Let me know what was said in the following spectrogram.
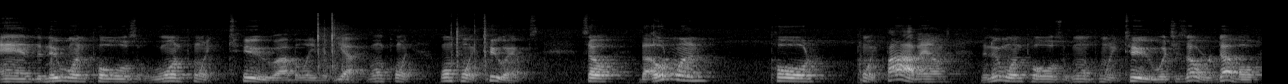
and the new one pulls 1.2, I believe it. Yeah, 1.2 amps. So the old one pulled 0.5 amps, the new one pulls 1.2, which is over double.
